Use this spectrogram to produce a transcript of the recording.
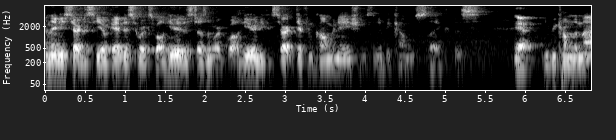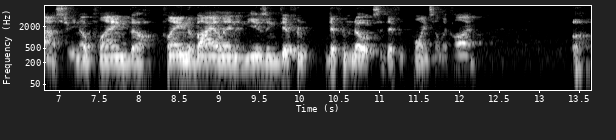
And then you start to see, okay, this works well here, this doesn't work well here, and you can start different combinations and it becomes like this Yeah. you become the master you know playing the playing the violin and using different different notes at different points on the climb oh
